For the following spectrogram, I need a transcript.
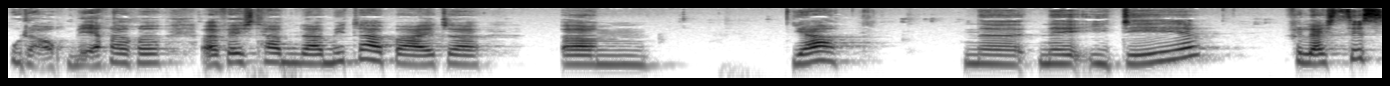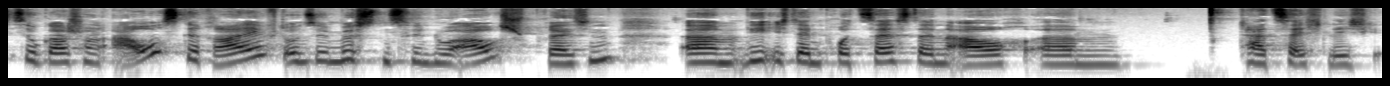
oder auch mehrere, aber vielleicht haben da Mitarbeiter ähm, ja eine, eine Idee, Vielleicht ist sie sogar schon ausgereift und Sie müssten sie nur aussprechen, ähm, wie ich den Prozess denn auch ähm, tatsächlich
